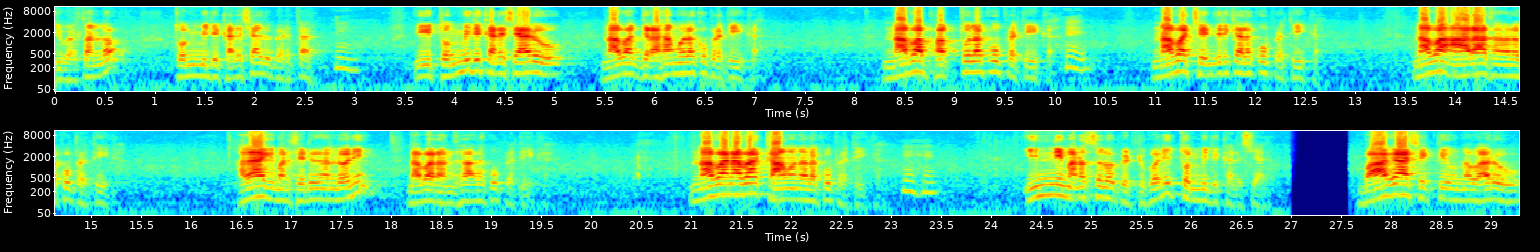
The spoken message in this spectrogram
ఈ వ్రతంలో తొమ్మిది కలశాలు పెడతారు. ఈ తొమ్మిది కలశాలు నవగ్రహములకు ప్రతీక. నవ భక్తులకు ప్రతీక. నవ చంద్రికలకు ప్రతీక. నవ ఆరాధనలకు ప్రతీక. అలాగే మన శరీరంలోని నవరంధ్రాలకు ప్రతీక. నవనవ కామనలకు ప్రతీక. ఇన్ని మనస్సులో పెట్టుకొని తొమ్మిది కలశాలు బాగా శక్తి ఉన్నవారు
